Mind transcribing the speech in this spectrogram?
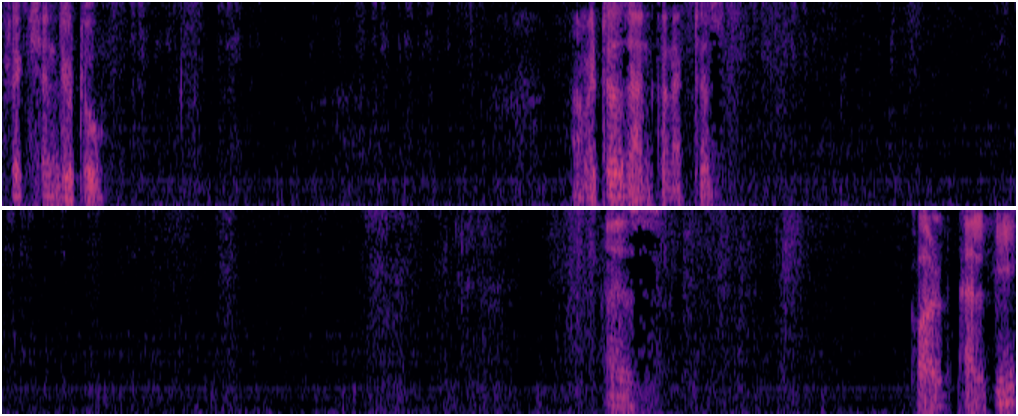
friction due to emitters and connectors. is called LE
